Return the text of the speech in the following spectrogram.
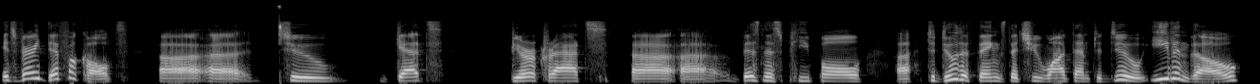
it's very difficult uh, uh, to get bureaucrats, business people, uh, to do the things that you want them to do, even though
